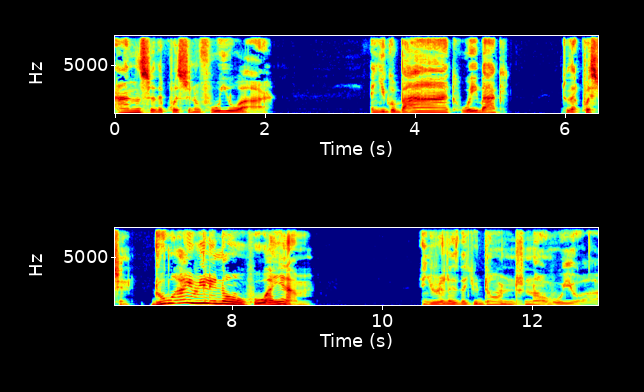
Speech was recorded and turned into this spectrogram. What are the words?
answer the question of who you are, and you go back, way back to that question Do I really know who I am? And you realize that you don't know who you are.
